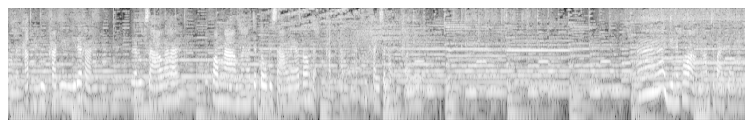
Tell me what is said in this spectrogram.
พ่อกับคัดให้ลูกคัดอีรีด้วยค่ะ เพื่อลูกสาวนะคะ ความงามนะคะ จะโตเป็นสาวแล้วต้องแบบขัดขัดขัดที่ไข่สนองนะคะแม่ๆอ่ายืนให้พ่ออาบน้ำสบายใจเลย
